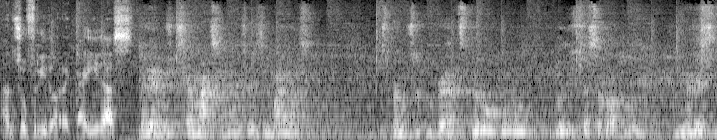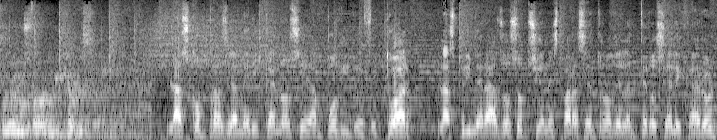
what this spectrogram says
han sufrido recaídas. Tenemos que máximo en seis semanas. Esperamos recuperar. Pero como lo dije hace rato, Menes todavía no estaba en mi cabeza. Las compras de América no se han podido efectuar. Las primeras dos opciones para centro delantero se alejaron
